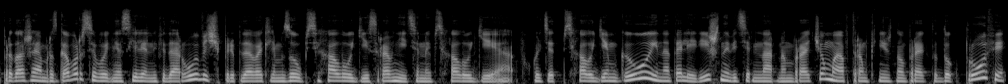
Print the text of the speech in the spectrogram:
Продолжаем разговор сегодня с Еленой Федорович, преподавателем зоопсихологии и сравнительной психологии факультета психологии МГУ, и Натальей Ришиной, ветеринарным врачом и автором книжного проекта «Док Профи».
